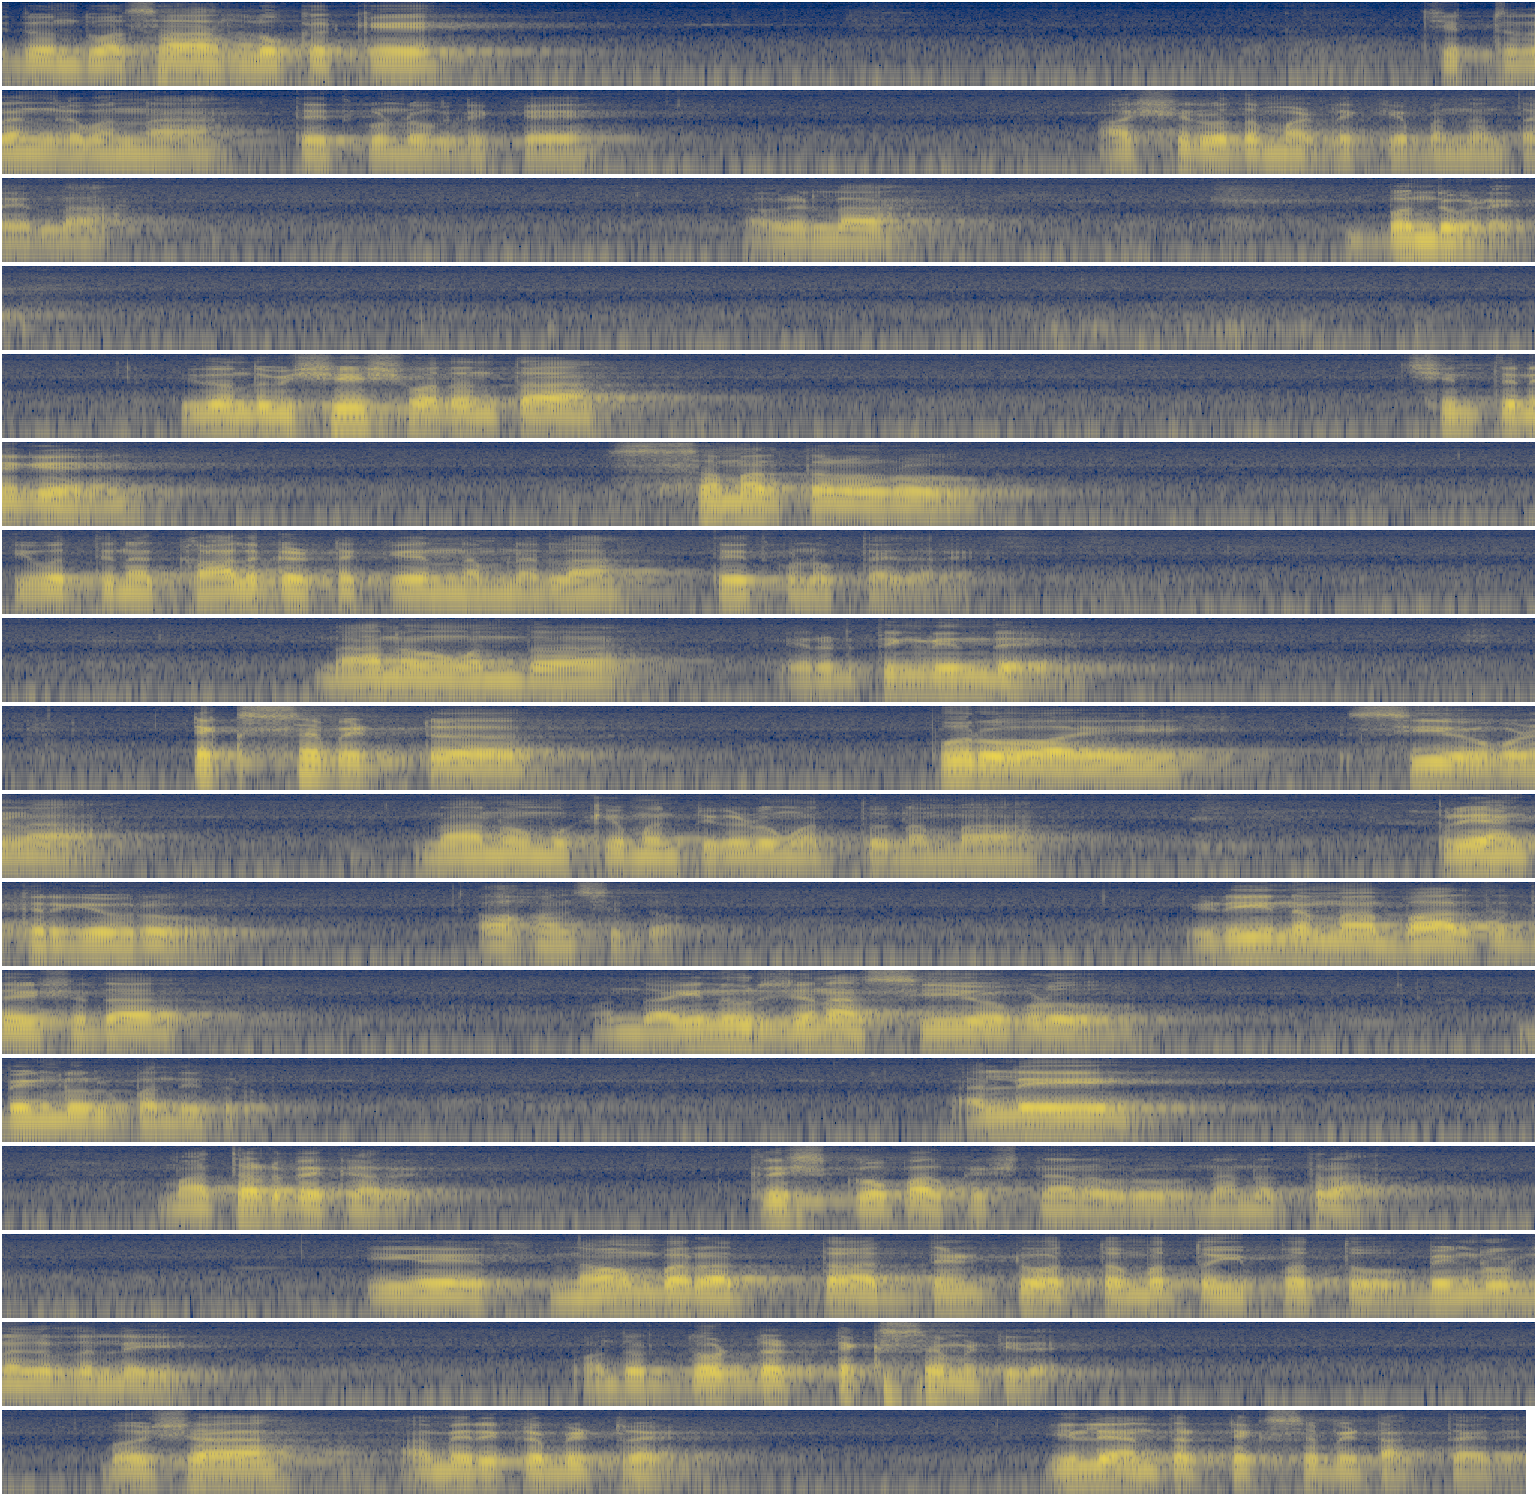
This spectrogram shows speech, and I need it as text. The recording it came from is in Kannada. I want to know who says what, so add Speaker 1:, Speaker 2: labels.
Speaker 1: ಇದೊಂದು ಹೊಸ ಲೋಕಕ್ಕೆ ಚಿತ್ರರಂಗವನ್ನು ತೆಗೆದುಕೊಂಡು ಹೋಗಲಿಕ್ಕೆ, ಆಶೀರ್ವಾದ ಮಾಡಲಿಕ್ಕೆ ಬಂದಂಥ ಎಲ್ಲ ಅವರೆಲ್ಲ ಬಂಧುಗಳೇ. ಇದೊಂದು ವಿಶೇಷವಾದಂಥ ಚಿಂತನೆಗೆ ಸಮರ್ಥರವರು ಇವತ್ತಿನ ಕಾಲಘಟ್ಟಕ್ಕೆ ನಮ್ಮನ್ನೆಲ್ಲ ತೆಗೆದುಕೊಂಡು ಹೋಗ್ತಾ ಇದ್ದಾರೆ. ನಾನು ಒಂದು ಎರಡು ತಿಂಗಳ ಹಿಂದೆ ಟೆಕ್ ಸಮಿಟ್ ಪೂರ್ವವಾಗಿ ಸಿ ಒಗಳನ್ನ ನಾನು ಮುಖ್ಯಮಂತ್ರಿಗಳು ಮತ್ತು ನಮ್ಮ ಪ್ರಿಯಾಂಕ್ ಖರ್ಗೆ ಅವರು ಆಹ್ವಾನಿಸಿದ್ದು. ಇಡೀ ನಮ್ಮ ಭಾರತ ದೇಶದ ಒಂದು ಐನೂರು ಜನ ಸಿ ಒಗಳು ಬೆಂಗಳೂರಿಗೆ ಬಂದಿದ್ದರು ಅಲ್ಲಿ ಮಾತಾಡಬೇಕಾದ್ರೆ ಕೃಷ್ ಗೋಪಾಲಕೃಷ್ಣರವರು ನನ್ನ ಹತ್ರ, ಈಗ ನವೆಂಬರ್ ಹತ್ತ, ಹದಿನೆಂಟು, ಹತ್ತೊಂಬತ್ತು, ಇಪ್ಪತ್ತು ಬೆಂಗಳೂರು ನಗರದಲ್ಲಿ ಒಂದು ದೊಡ್ಡ ಟೆಕ್ ಸಮಿಟ್ ಇದೆ. ಬಹುಶಃ ಅಮೇರಿಕ ಬಿಟ್ಟರೆ ಇಲ್ಲೇ ಅಂತ ಟೆಕ್ ಸಮಿಟ್ ಆಗ್ತಾಯಿದೆ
